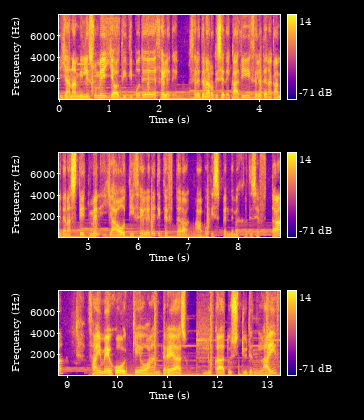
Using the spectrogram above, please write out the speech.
για να μιλήσουμε για οτιδήποτε θέλετε. Θέλετε να ρωτήσετε κάτι, θέλετε να κάνετε ένα statement για ό,τι θέλετε τη Δευτέρα από τις 5 μέχρι τις 7 θα είμαι εγώ και ο Ανδρέας Λουκά του Student Live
